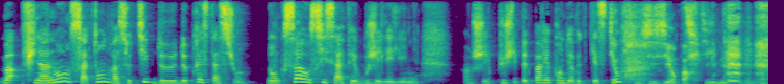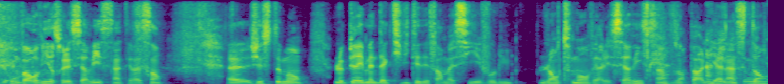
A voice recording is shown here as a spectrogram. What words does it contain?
bah, finalement, s'attendre à ce type de, de prestations. Donc ça aussi, ça a fait bouger les lignes. J'ai pu, j'ai peut-être pas répondu à votre question. Si, si, en partie, mais on va revenir sur les services, c'est intéressant. Euh, justement, le périmètre d'activité des pharmacies évolue lentement vers les services, hein, vous en parliez ah à l'instant.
